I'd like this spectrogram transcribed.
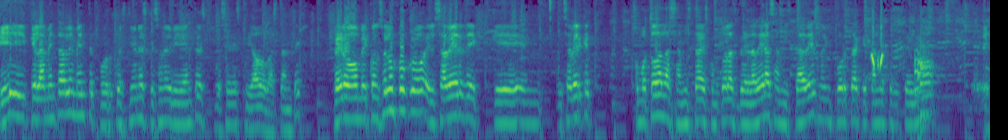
Y que lamentablemente por cuestiones que son evidentes, pues he descuidado bastante. Pero me consuela un poco el saber de que, el saber que como todas las amistades, como todas las verdaderas amistades, no importa qué tan lejos esté uno, eh,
